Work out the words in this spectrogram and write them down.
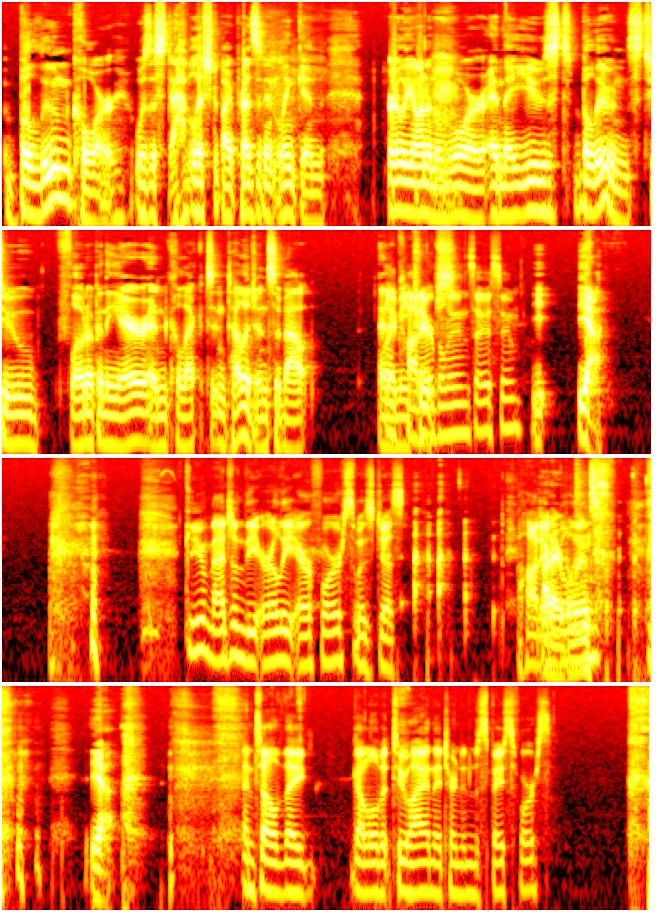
balloon corps was established by President Lincoln early on in the war, and they used balloons to float up in the air and collect intelligence about enemy like hot air balloons, I assume. Y- yeah, Can you imagine the early Air Force was just hot, hot air, air balloons, balloons. yeah. until they got a little bit too high and they turned into Space Force?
